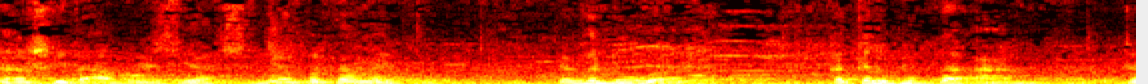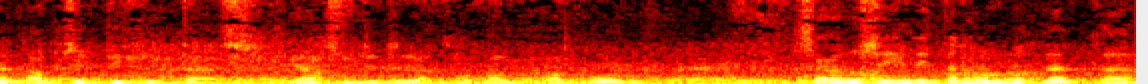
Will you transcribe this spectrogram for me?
harus kita apresiasi. Yang pertama itu. Yang kedua keterbukaan dan objektivitas yang sudah dilakukan Pak Kapolri. Seharusnya ini terlembagakan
